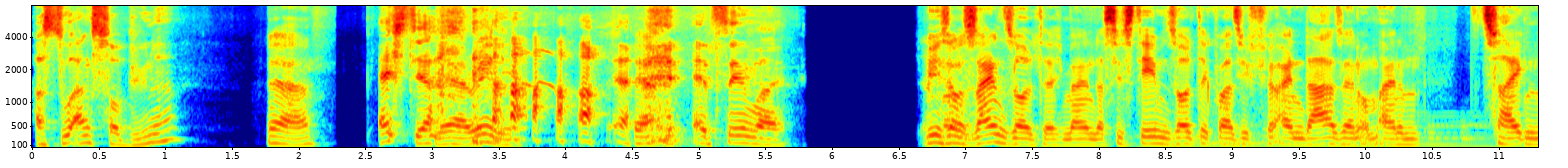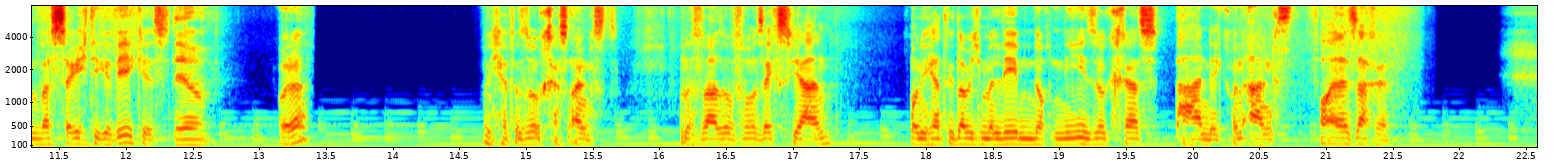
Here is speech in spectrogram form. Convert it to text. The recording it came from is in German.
Hast du Angst vor Bühne? Ja. Echt, ja? Ja, really. ja. Erzähl mal. Wie es auch sein sollte. Ich meine, das System sollte quasi für einen da sein, um einem zu zeigen, was der richtige Weg ist. Ja. Oder? Und ich hatte so krass Angst. Und das war so vor sechs Jahren. Und ich hatte, glaube ich, in meinem Leben noch nie so krass Panik und Angst vor einer Sache.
